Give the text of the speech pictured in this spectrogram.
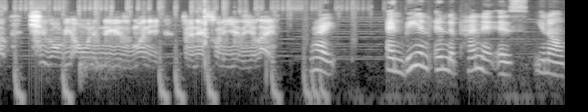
up, you're gonna be owing them niggas money for the next 20 years of your life. Right. And being independent is, you know,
